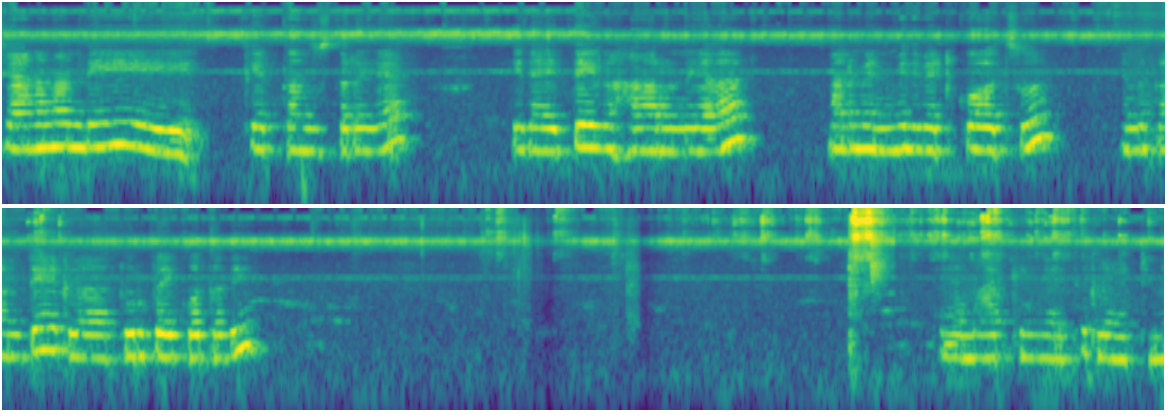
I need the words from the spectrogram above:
చాలా మంది టేప్తో చూస్తారు ఇక. ఇదైతే ఇక హార్ ఉంది కదా. మనం ఎనిమిది పెట్టుకోవచ్చు. ఎందుకంటే ఇట్లా తూర్పు అయిపోతుంది. ఇలా మార్కింగ్ అయితే ఇట్లా పెట్టిన.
